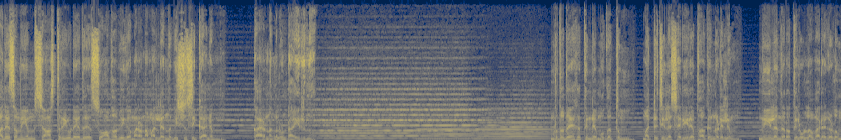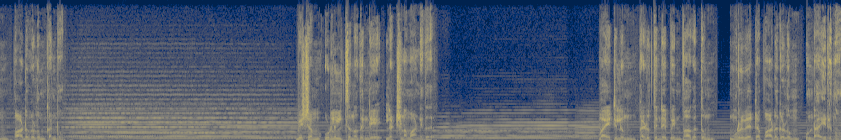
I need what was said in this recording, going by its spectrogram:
അതേസമയം ശാസ്ത്രിയുടേത് സ്വാഭാവിക മരണമല്ലെന്ന് വിശ്വസിക്കാനും കാരണങ്ങളുണ്ടായിരുന്നു. മൃതദേഹത്തിന്റെ മുഖത്തും മറ്റു ചില ശരീരഭാഗങ്ങളിലും നീല നിറത്തിലുള്ള വരകളും പാടുകളും കണ്ടു. വിഷം ഉള്ളിൽ ചെന്നതിന്റെ ലക്ഷണമാണിത്. വയറ്റിലും കഴുത്തിന്റെ പിൻഭാഗത്തും മുറിവേറ്റ പാടുകളും ഉണ്ടായിരുന്നു.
